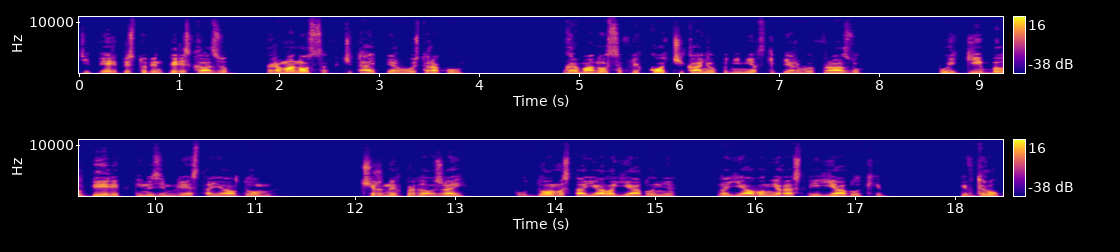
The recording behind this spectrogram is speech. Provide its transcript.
Теперь приступим к пересказу. Громоносцев, читай первую строку. Громоносцев легко отчеканил по-немецки первую фразу. У реки был берег, и на земле стоял дом. Черных продолжай. У дома стояла яблоня, на яблоне росли яблоки. И вдруг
